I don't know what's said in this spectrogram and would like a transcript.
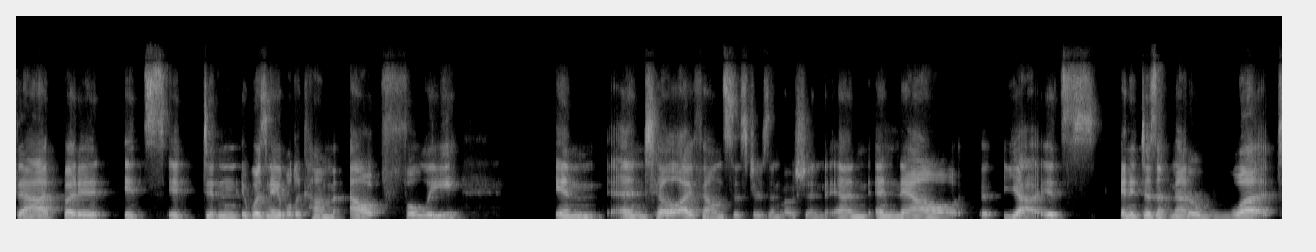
that, but it, it's, it didn't, it wasn't able to come out fully in until I found Sisters in Motion. And and now, uh, yeah, it's and it doesn't matter what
